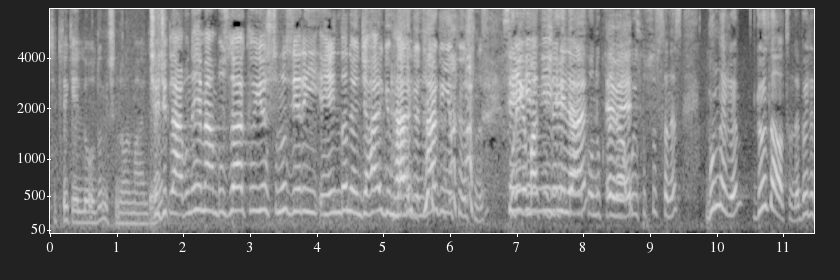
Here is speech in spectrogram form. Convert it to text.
titrek elli olduğum için normalde. Çocuklar bunu hemen buzluğa koyuyorsunuz. Yarın yayından önce her gün Her ben- gün her gün yapıyorsunuz. Sevgili Buraya makyaja Nilgün'den, gelen konuklara evet. uykusuzsanız bunları göz altında böyle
